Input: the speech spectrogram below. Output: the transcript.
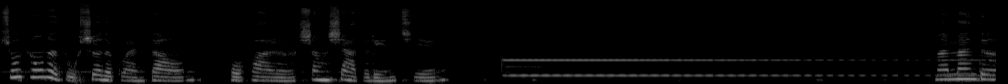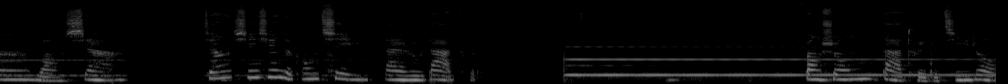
疏通了堵塞的管道，活化了上下的连接。慢慢的往下，将新鲜的空气带入大腿，放松大腿的肌肉。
